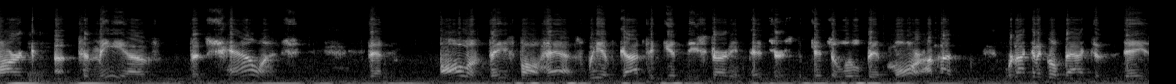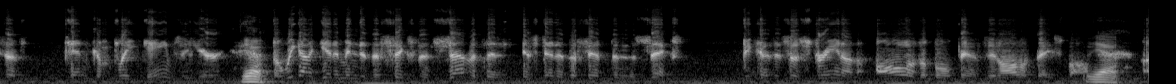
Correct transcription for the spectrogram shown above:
mark uh, to me of the challenge that all of baseball has. We have got to get these starting pitchers to pitch a little bit more. I'm not. We're not going to go back to the days of ten complete games a year. Yeah. But we got to get them into the sixth and seventh and, instead of the fifth and the sixth because it's a strain on all of the bullpens in all of baseball. Yeah. Uh,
